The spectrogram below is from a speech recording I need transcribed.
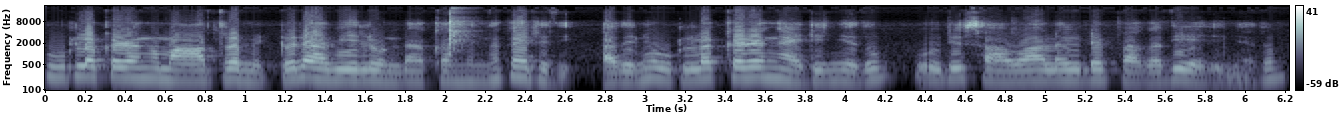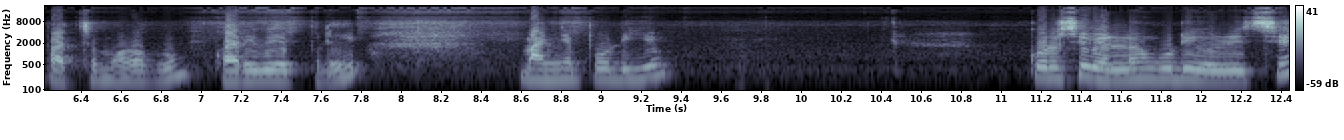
ഉരുളക്കിഴങ്ങ് മാത്രം ഇട്ടൊരു അവിയൽ ഉണ്ടാക്കാമെന്ന് കരുതി. അതിന് ഉരുളക്കിഴങ്ങ് അരിഞ്ഞതും ഒരു സവാളയുടെ പകുതി അരിഞ്ഞതും പച്ചമുളകും കറിവേപ്പിലയും മഞ്ഞൾപ്പൊടിയും കുറച്ച് വെള്ളം കൂടി ഒഴിച്ച്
